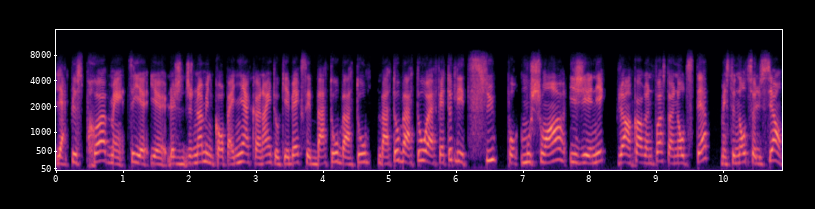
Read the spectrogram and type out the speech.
la plus propre, mais tu sais, je nomme une compagnie à connaître au Québec, c'est Bateau Bateau. Bateau Bateau a fait tous les tissus pour mouchoirs hygiéniques. Puis là, encore une fois, c'est un autre step, mais c'est une autre solution.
